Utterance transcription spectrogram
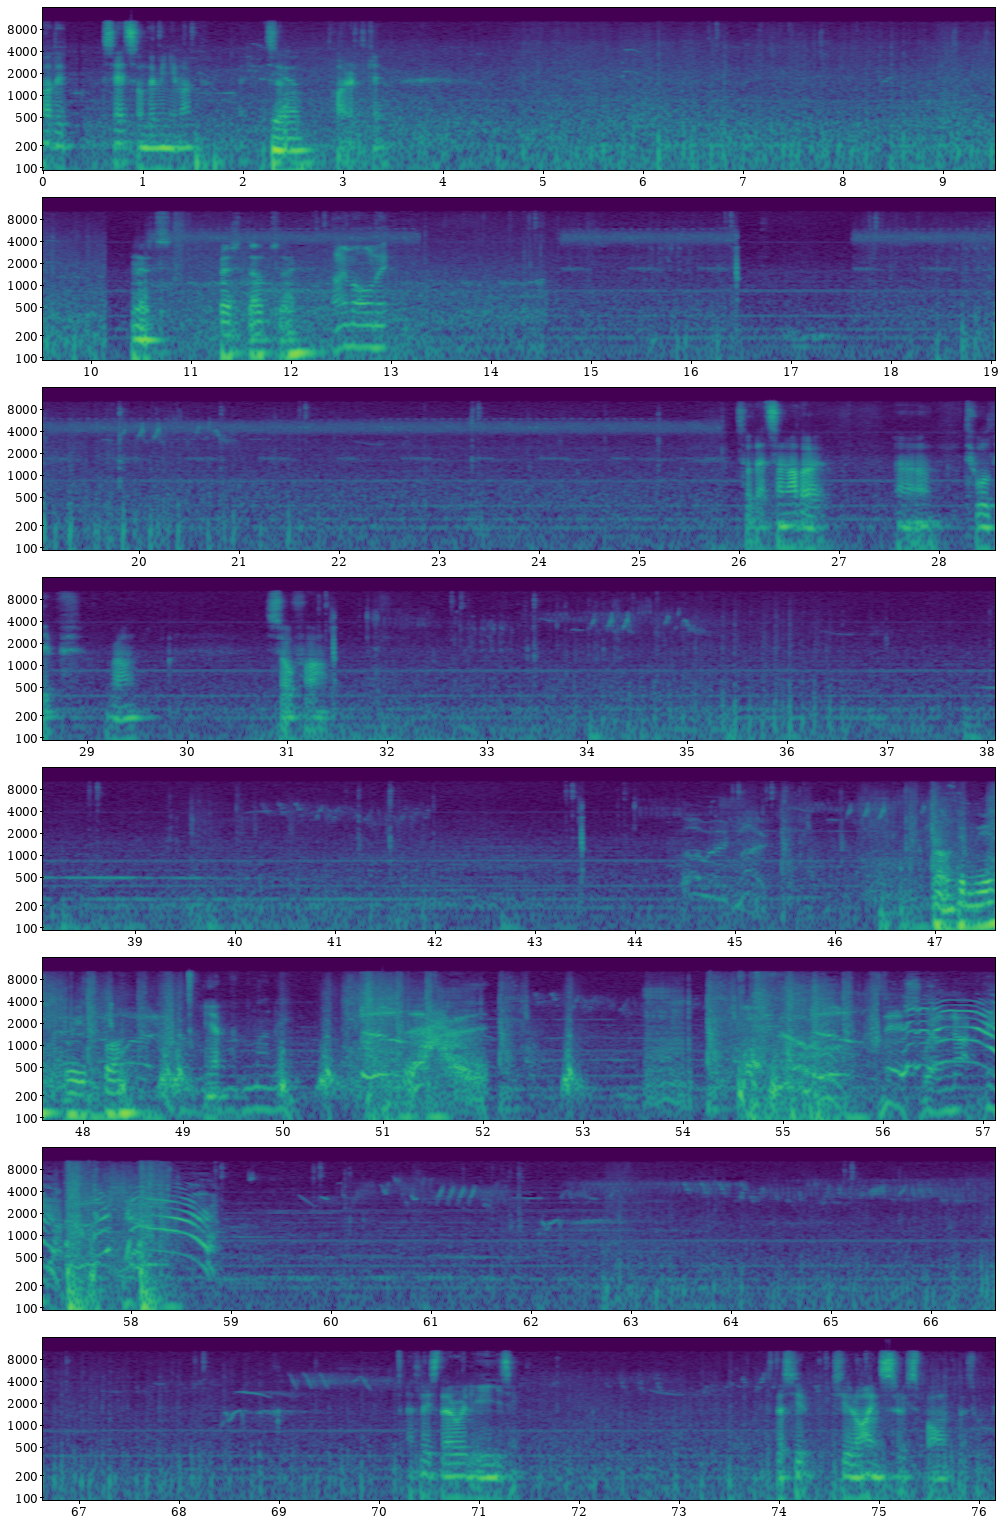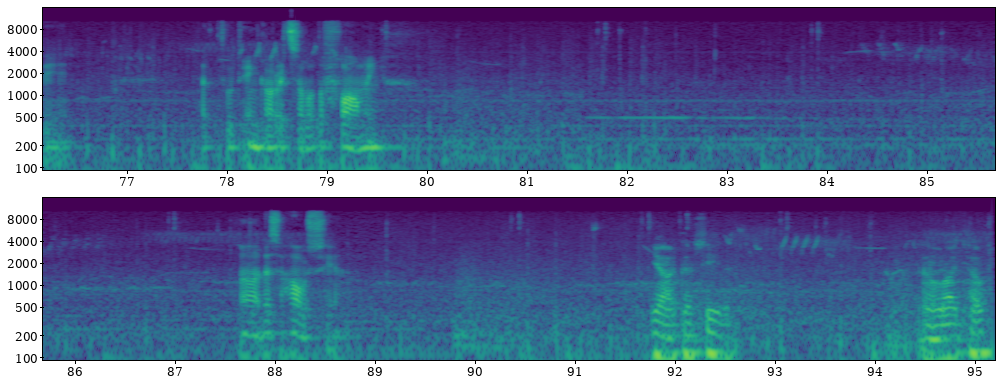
But it says on the minimap it's Yeah. a pirate cave. Let's rest outside. I'm on it. So that's another uh, tooltip run so far. Oh, did we respawn? Yep. Money. This will not be a. At least they're really easy. If the Sirines respawn, that would be that would encourage a lot of farming. Uh, there's a house here. Yeah, I can see that. And a lighthouse.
